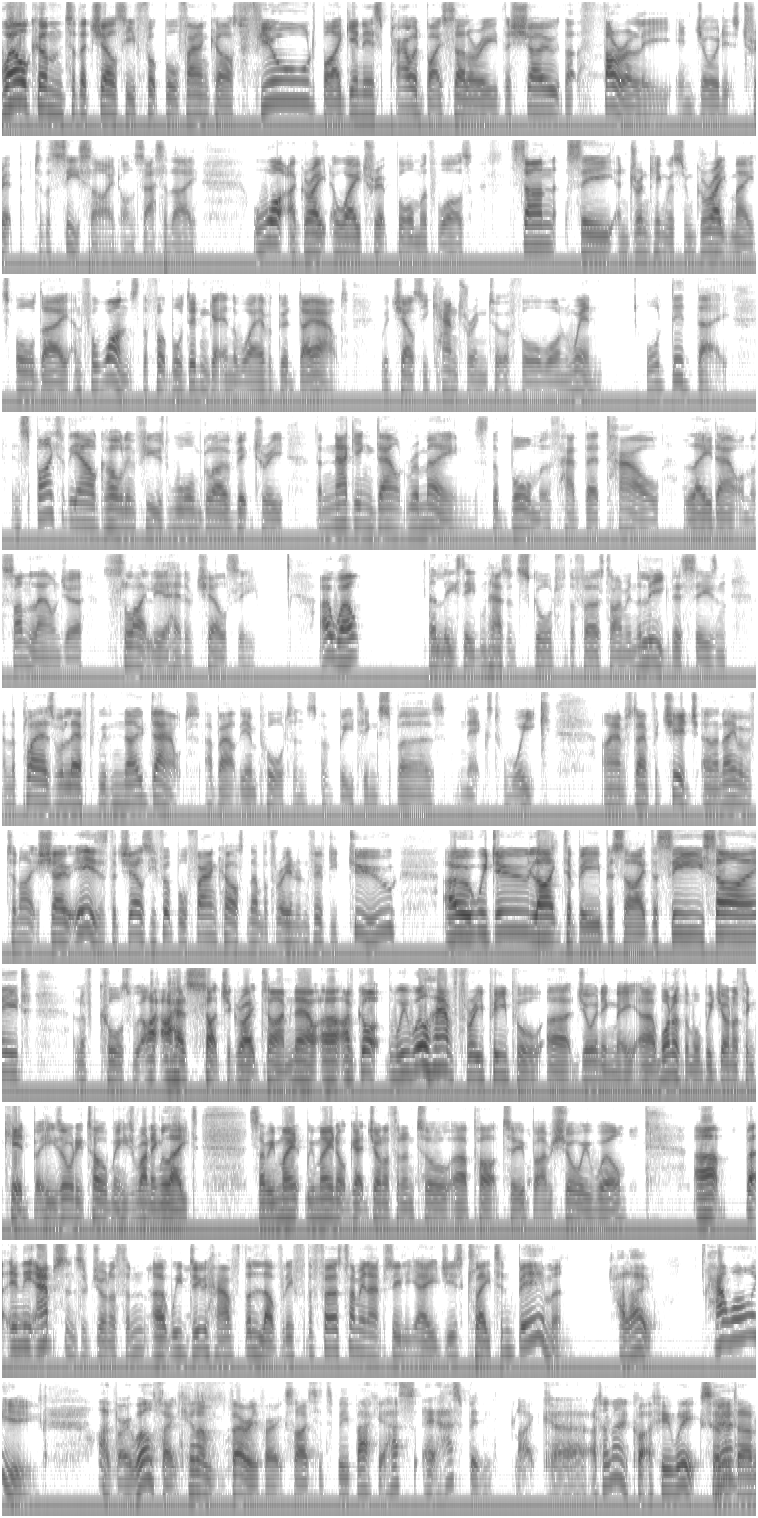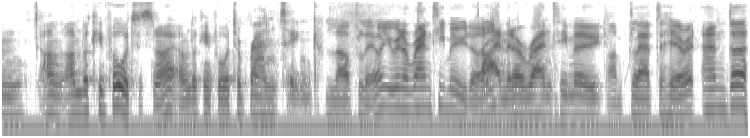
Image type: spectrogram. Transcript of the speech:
Welcome to the Chelsea Football Fancast, fueled by Guinness, powered by Celery, the show that thoroughly enjoyed its trip to the seaside on Saturday. What a great away trip Bournemouth was. Sun, sea, and drinking with some great mates all day, and for once the football didn't get in the way of a good day out, with Chelsea cantering to a 4 1 win. Or did they? In spite of the alcohol infused warm glow of victory, the nagging doubt remains that Bournemouth had their towel laid out on the sun lounger slightly ahead of Chelsea. Oh well, at least Eden Hazard scored for the first time in the league this season, and the players were left with no doubt about the importance of beating Spurs next week. I am Stanford Chidge, and the name of tonight's show is the Chelsea Football Fancast number 352. Oh, we do like to be beside the seaside. And of course, I, I had such a great time. Now, uh, I've got, we will have three people uh, joining me. Uh, one of them will be Jonathan Kidd, but he's already told me he's running late, so we may we may not get Jonathan until uh, part two, but I'm sure we will. Uh, but in the absence of Jonathan, uh, we do have the lovely, for the first time in absolutely ages, Clayton Bierman. Hello. How are you? I'm very well, thank you, and I'm very, very excited to be back. It has, it has been like uh, I don't know, quite a few weeks, and Yeah. um, I'm, I'm looking forward to tonight. I'm looking forward to ranting. Lovely. Oh, you're in a ranty mood, are you? I'm in a ranty mood. I'm glad to hear it. And uh,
